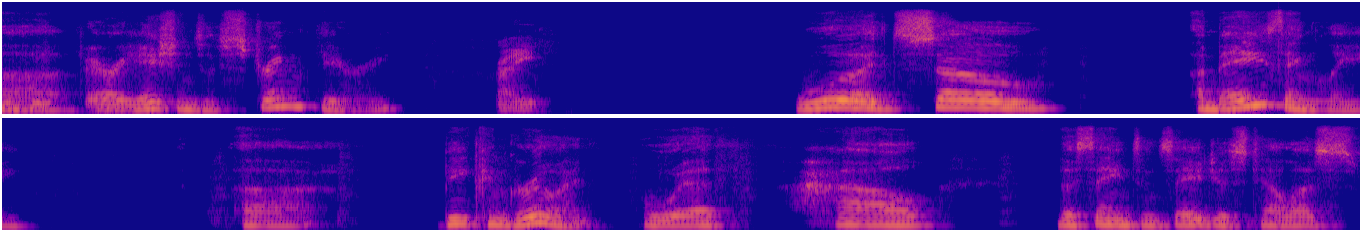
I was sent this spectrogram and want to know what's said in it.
uh, mm-hmm. variations of string theory, right, would so amazingly uh, be congruent with how the saints and sages tell us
